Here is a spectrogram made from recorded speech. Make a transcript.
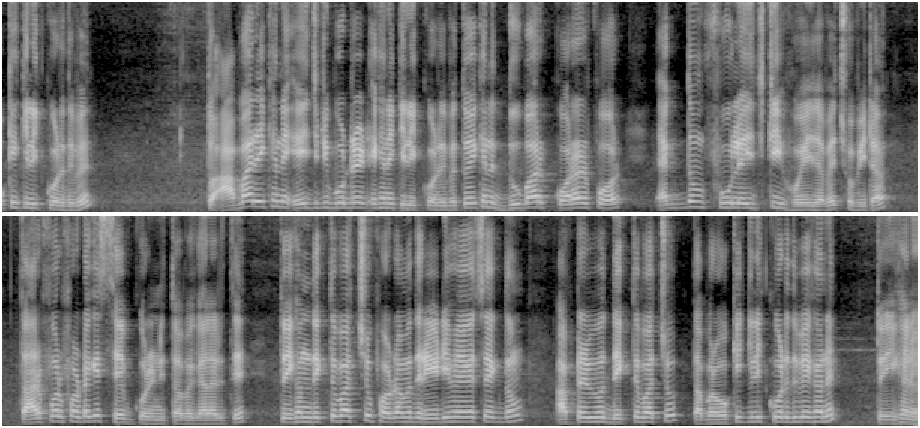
ওকে ক্লিক করে দেবে। তো আবার এখানে এইচডি পোর্ট্রেট এখানে ক্লিক করে দেবে। তো এখানে দুবার করার পর একদম ফুল এইচডি হয়ে যাবে ছবিটা। তারপর ফটোকে সেভ করে নিতে হবে গ্যালারিতে। তো এখন দেখতে পাচ্ছ ফটো আমাদের রেডি হয়ে গেছে একদম। আফটার ভিউ দেখতে পাচ্ছ, তারপর ওকে ক্লিক করে দেবে এখানে। তো এখানে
